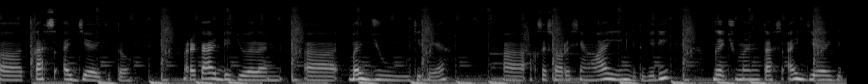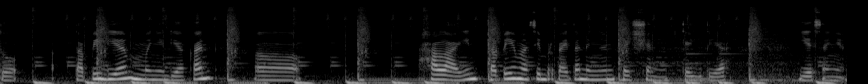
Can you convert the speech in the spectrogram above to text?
uh, tas aja gitu. Mereka ada jualan uh, baju gitu ya uh, aksesoris yang lain gitu jadi nggak cuma tas aja gitu tapi dia menyediakan uh, hal lain tapi masih berkaitan dengan fashion kayak gitu ya biasanya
